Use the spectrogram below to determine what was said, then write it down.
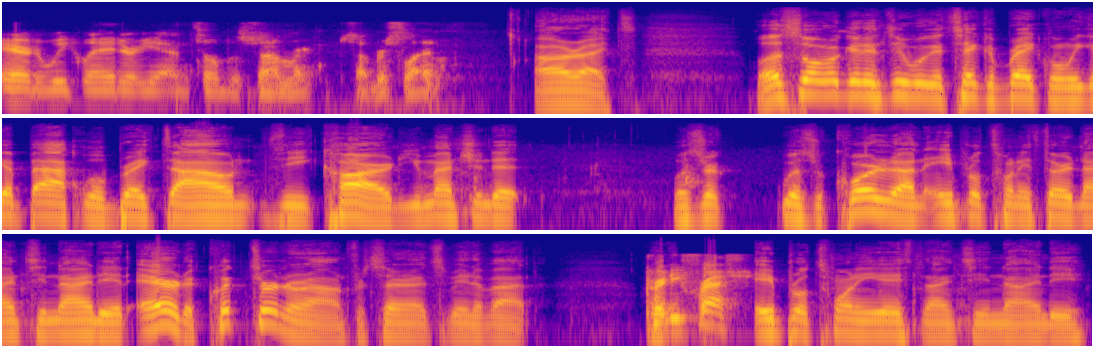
aired a week later, yeah, until the summer SummerSlam. All right. Well, that's what we're going to do. We're going to take a break. When we get back, we'll break down the card. You mentioned it was re- was recorded on April 23rd, 1990. It aired a quick turnaround for Saturday Night's main event. Pretty fresh. April 28th, 1990.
